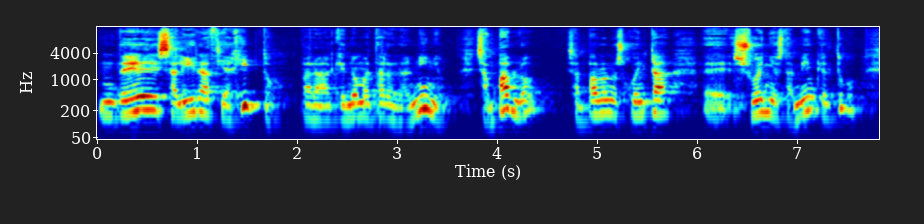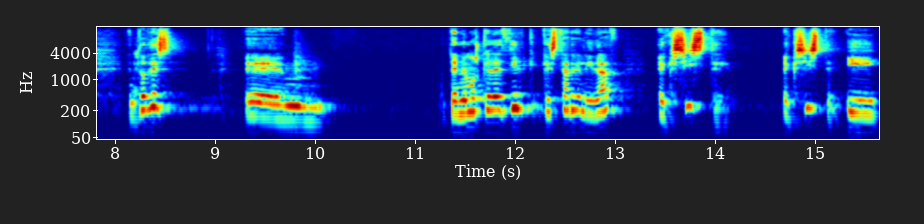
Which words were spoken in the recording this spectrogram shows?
de salir hacia Egipto para que no mataran al niño. San Pablo, San Pablo nos cuenta eh, sueños también que él tuvo. Entonces, em, tenemos que decir que, esta realidad existe, existe, y,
